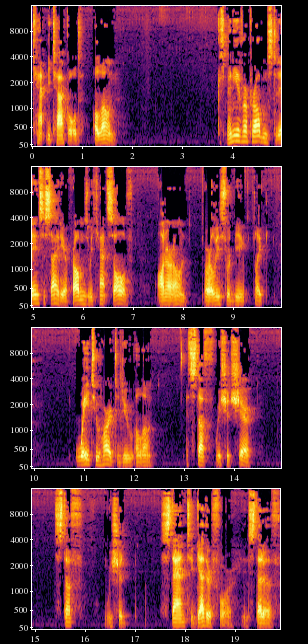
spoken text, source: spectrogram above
can't be tackled alone. Because many of our problems today in society are problems we can't solve on our own, or at least would be like way too hard to do alone. It's stuff we should share, stuff we should stand together for instead of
